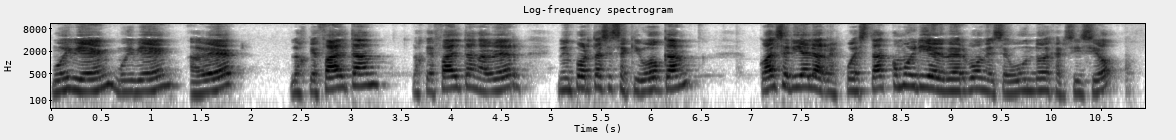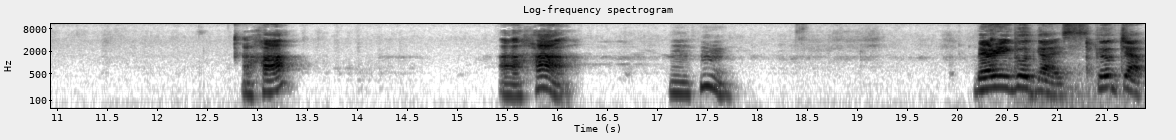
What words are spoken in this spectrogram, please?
Muy bien, muy bien. A ver, los que faltan, los que faltan, a ver, no importa si se equivocan. ¿Cuál sería la respuesta? ¿Cómo iría el verbo en el segundo ejercicio? Ajá. Ajá. Very good, guys. Good job.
